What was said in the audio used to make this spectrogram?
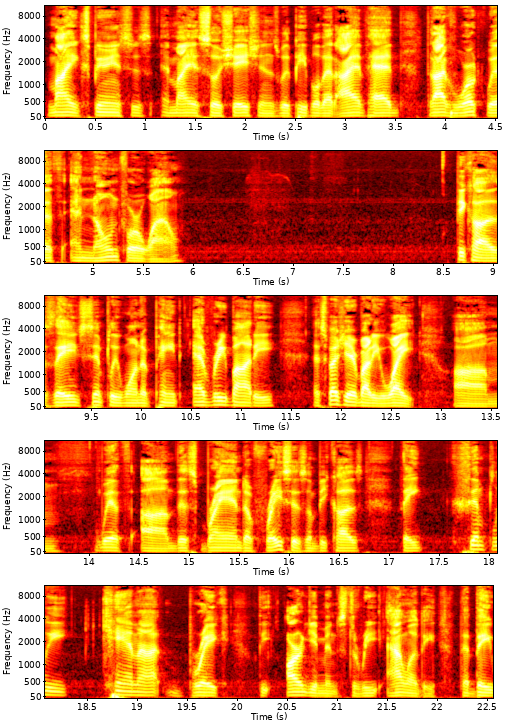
my experiences and my associations with people that I've had, that I've worked with and known for a while, because they simply want to paint everybody, especially everybody white, um, with um, this brand of racism because they simply cannot break the arguments, the reality, that they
